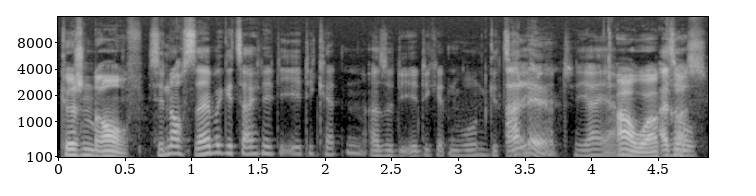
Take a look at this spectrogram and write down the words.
Kirschen drauf. Sind auch selber gezeichnet, die Etiketten? Also die Etiketten wurden gezeichnet. Ja, ja. Ah, wow, also, krass.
